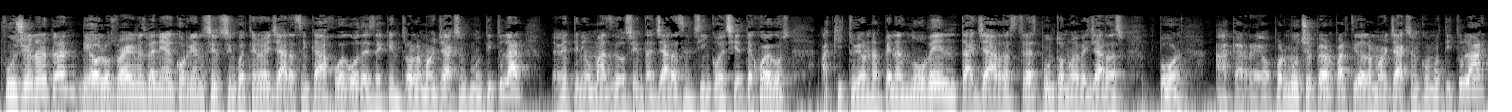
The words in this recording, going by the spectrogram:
Funcionó el plan. Digo, los Ravens venían corriendo 159 yardas en cada juego desde que entró Lamar Jackson como titular. Habían tenido más de 200 yardas en 5 de 7 juegos. Aquí tuvieron apenas 90 yardas, 3.9 yardas por acarreo. Por mucho el peor partido de Lamar Jackson como titular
